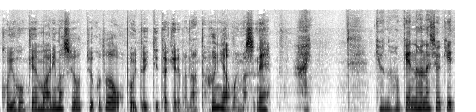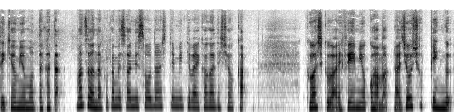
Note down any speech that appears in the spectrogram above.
こういう保険もありますよということを覚えておいていただければなというふうには思いますね。はい。今日の保険の話を聞いて興味を持った方、まずは中上さんに相談してみてはいかがでしょうか。詳しくは FM 横浜ラジオショッピング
